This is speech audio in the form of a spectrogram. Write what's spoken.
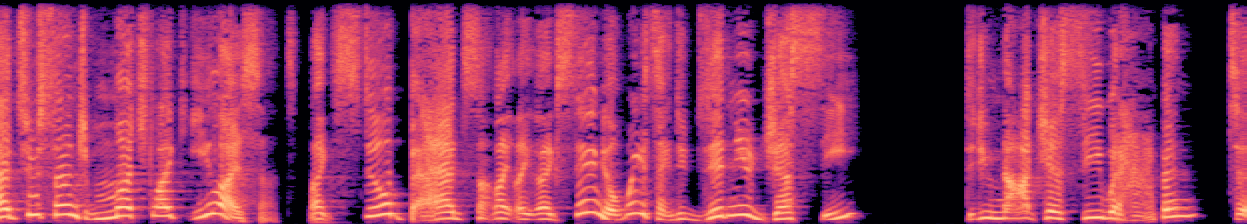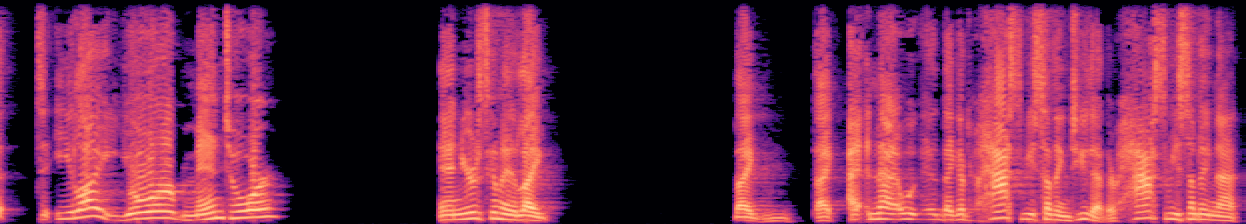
had two sons much like Eli's sons, like still bad sons. Like, like, like Samuel, wait a second, dude, didn't you just see Did you not just see what happened to, to Eli, your mentor? And you're just going to like, like, like, not, like, it has to be something to that. There has to be something that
